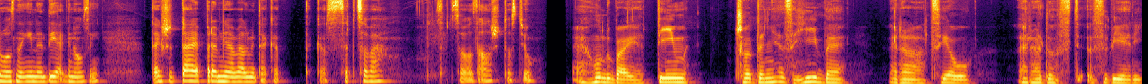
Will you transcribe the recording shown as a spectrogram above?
rôzne iné diagnózy. Takže tá je pre mňa veľmi taká, taká srdcová, srdcová záležitosťou. Hudba je tým, čo dnes hýbe reláciou radosť z viery.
